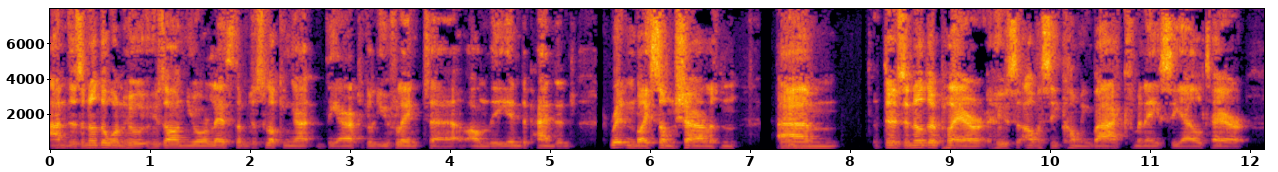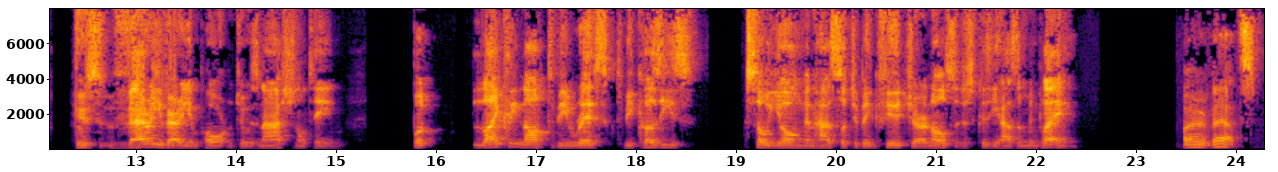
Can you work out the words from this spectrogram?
and there's another one who who's on your list. I'm just looking at the article you've linked uh, on the Independent, written by some charlatan. Um, there's another player who's obviously coming back from an ACL tear, who's very very important to his national team but likely not to be risked because he's so young and has such a big future, and also just because he hasn't been playing. Florian Wirtz.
